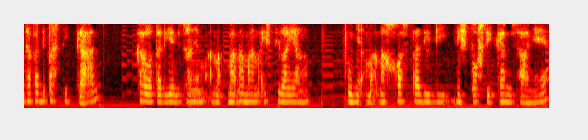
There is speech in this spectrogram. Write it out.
dapat dipastikan kalau tadi ya misalnya makna-makna istilah yang punya makna host tadi didistorsikan misalnya ya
